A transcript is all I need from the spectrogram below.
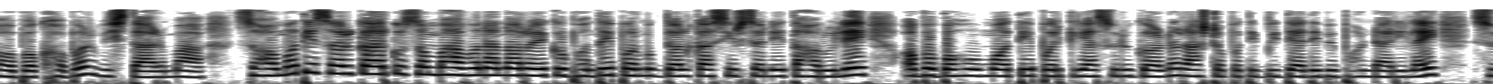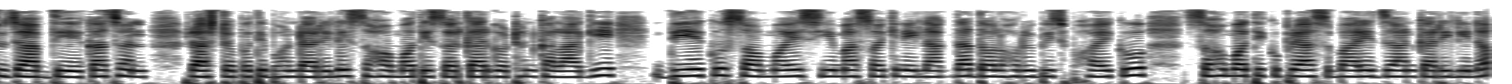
अब खबर विस्तारमा। सहमति सरकारको सम्भावना नरहेको भन्दै प्रमुख दलका शीर्ष नेताहरूले अब बहुमते प्रक्रिया शुरू गर्न राष्ट्रपति विद्यादेवी भण्डारीलाई सुझाव दिएका छन्। राष्ट्रपति भण्डारीले सहमति सरकार गठनका लागि दिएको समय सीमा सकिने लाग्दा दलहरूबीच भएको सहमतिको प्रयासबारे जानकारी लिन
